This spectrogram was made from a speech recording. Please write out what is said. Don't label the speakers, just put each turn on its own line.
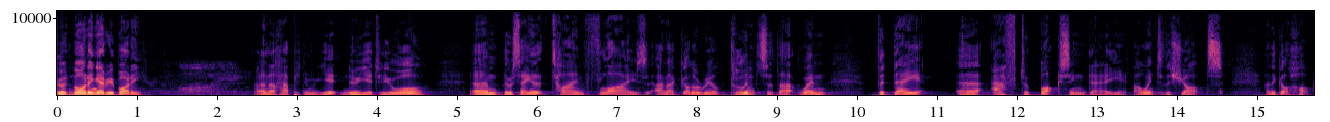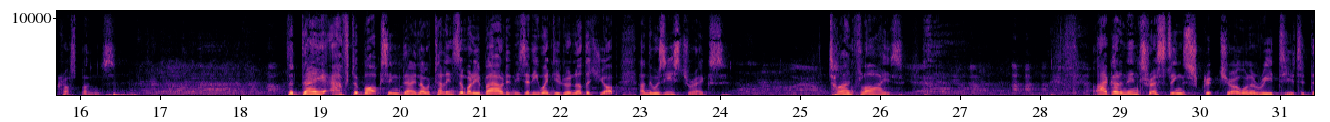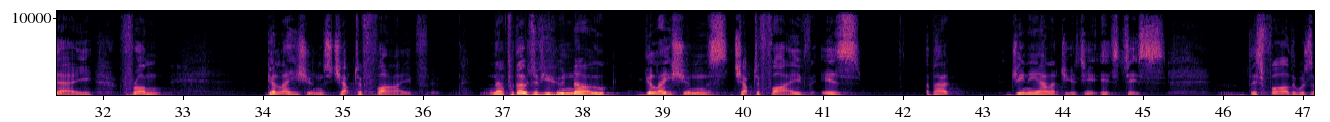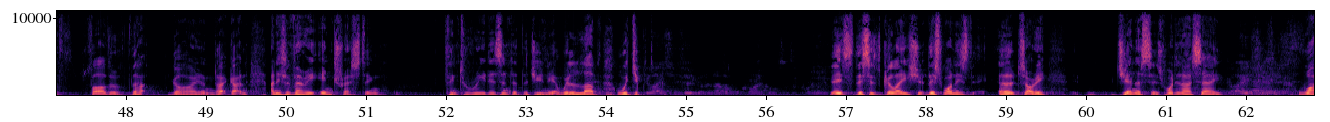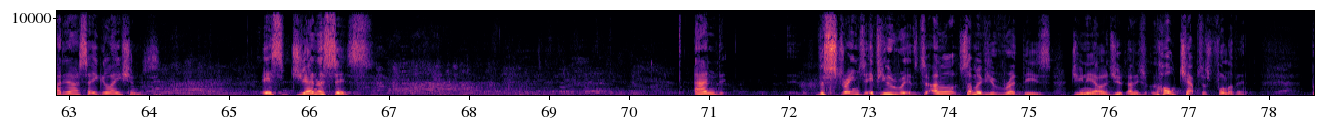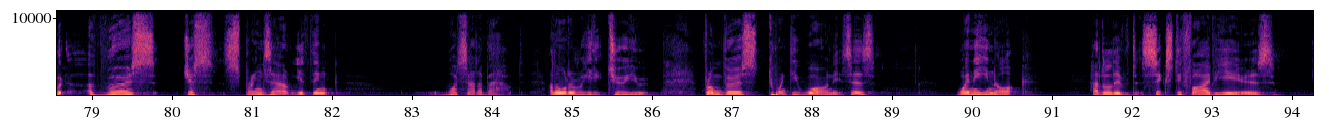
Good morning, everybody. And a happy new year, new year to you all. Um, they were saying that time flies, and I got a real glimpse of that when the day uh, after Boxing Day, I went to the shops and they got hot cross buns. the day after Boxing Day, and I was telling somebody about it, and he said he went into another shop and there was Easter eggs. Time flies. I've got an interesting scripture I want to read to you today from Galatians chapter 5. Now, for those of you who know, Galatians chapter 5 is about genealogies. It's, it's this father was the father of that guy and that guy. And, and it's a very interesting thing to read, isn't it? The genealogy. We love. Would you, it's, this is Galatians. This one is, uh, sorry, Genesis. What did I say? Galatians. Why did I say Galatians? It's Genesis. And the strange, if you read, some of you have read these genealogies, and the whole chapter's full of it. But a verse just springs out, you think, what's that about? And I want to read it to you. From verse 21, it says, When Enoch had lived 65 years,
